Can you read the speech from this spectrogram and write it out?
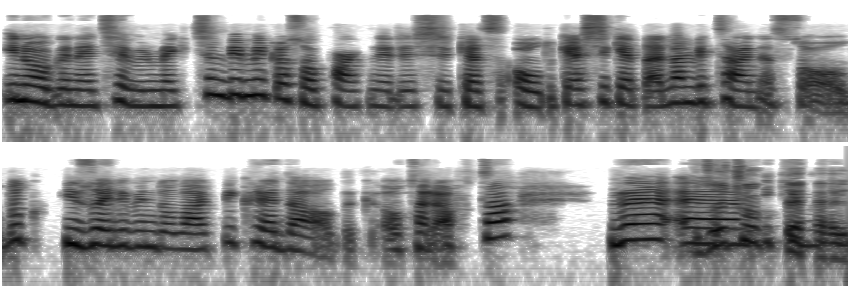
inorganiğe çevirmek için bir Microsoft partneri şirket olduk. Ya şirketlerden bir tanesi olduk. 150 bin dolarlık bir kredi aldık o tarafta. Ve Bu da e, çok iki- değerli.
